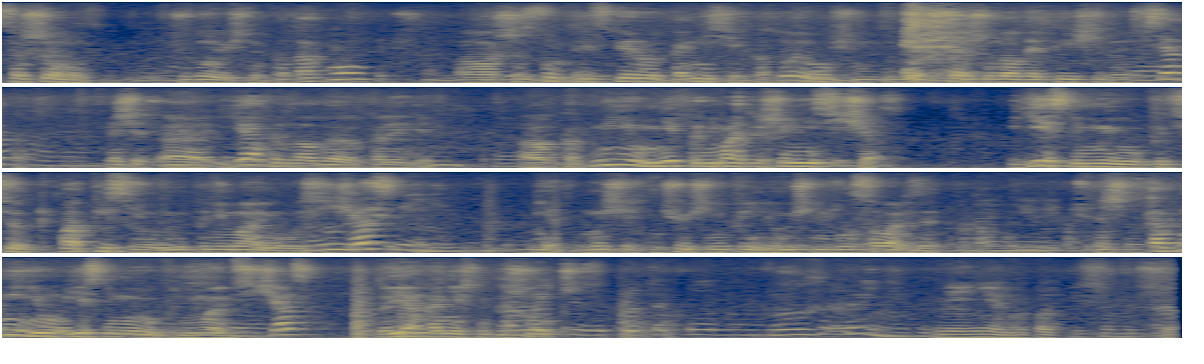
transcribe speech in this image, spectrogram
совершенно чудовищный протокол а, 631 комиссии, который, в общем, я считаю, что надо пересчитывать всяко. Значит, а, я предлагаю, коллеги, а, как минимум не принимать решение сейчас. Если мы его все-таки подписываем и принимаем его сейчас, нет, мы еще ничего еще не приняли, мы еще не голосовали за этот протокол. Значит, как минимум, если мы его принимаем сейчас, то я, конечно, А пришел... мы что за протокол? Мы уже приняли. Не-не, мы подписываем все.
